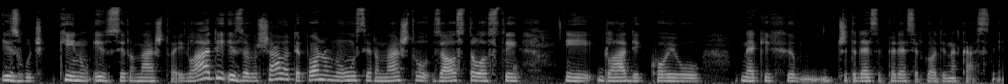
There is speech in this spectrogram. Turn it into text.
izvući Kinu iz siromaštva i gladi i završavate ponovno u siromaštvu zaostalosti i gladi koju nekih 40-50 godina kasnije.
